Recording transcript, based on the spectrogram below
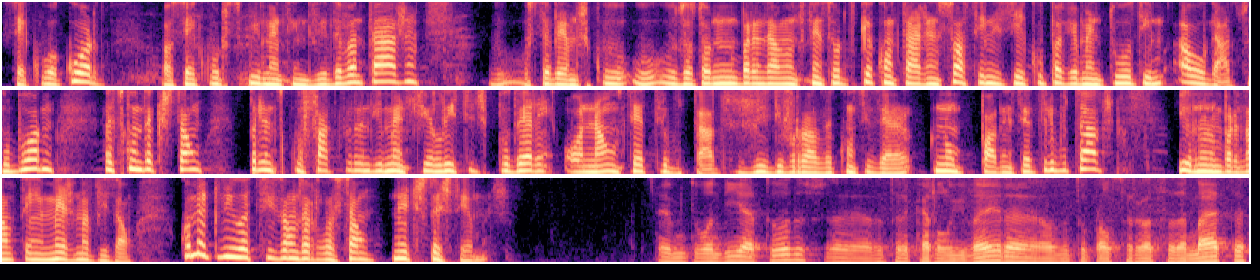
se é com o acordo ou se é com o recebimento indevida vantagem. Sabemos que o, o Dr. Nuno Brandão é um defensor de que a contagem só se inicia com o pagamento do último alegado suborno. A segunda questão prende com o facto de rendimentos ilícitos poderem ou não ser tributados. O juiz Ivo Rosa considera que não podem ser tributados e o Nuno Brandão tem a mesma visão. Como é que viu a decisão da relação nestes dois temas? É, muito bom dia a todos, à doutora Carla Oliveira, ao Dr. Paulo Sargossa da Mata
